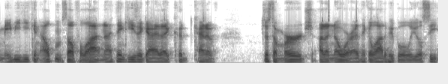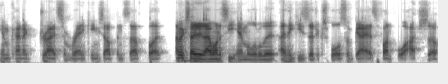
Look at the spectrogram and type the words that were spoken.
maybe he can help himself a lot. And I think he's a guy that could kind of just emerge out of nowhere. I think a lot of people you'll see him kind of drive some rankings up and stuff. But I'm excited. I want to see him a little bit. I think he's an explosive guy. It's fun to watch. So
